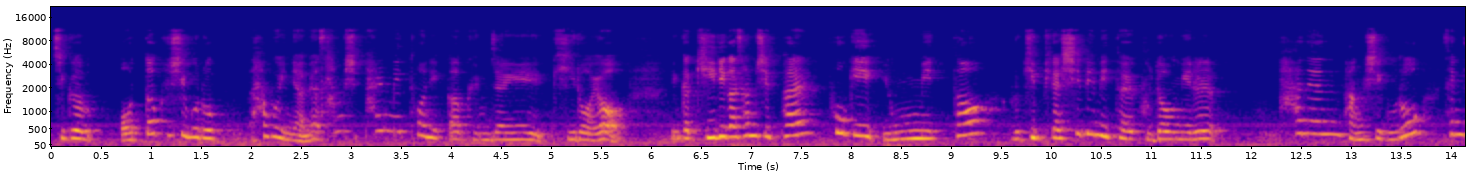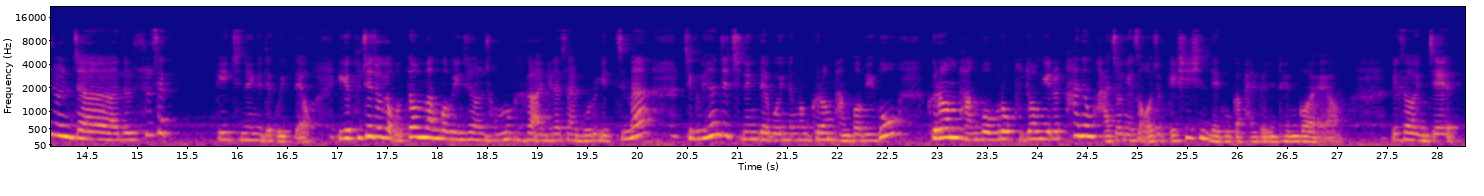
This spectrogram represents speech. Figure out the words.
지금 어떤 식으로 하고 있냐면 38m니까 굉장히 길어요. 그러니까 길이가 38, 폭이 6m, 그리고 깊이가 12m의 구덩이를 파는 방식으로 생존자들 수색 이 진행이 되고 있대요. 이게 구체적인 어떤 방법인지 저는 전문가가 아니라 잘 모르겠지만 지금 현재 진행되고 있는 건 그런 방법이고 그런 방법으로 구덩이를 파는 과정에서 어저께 시신 내구가 발견이 된 거예요. 그래서 이제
